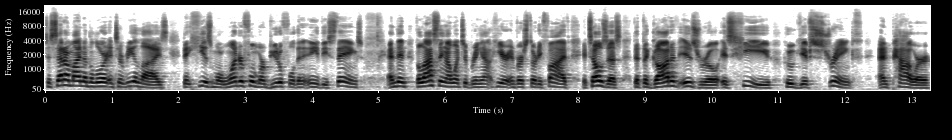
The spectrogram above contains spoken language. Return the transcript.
to set our mind on the Lord and to realize that He is more wonderful, more beautiful than any of these things. And then the last thing I want to bring out here in verse 35, it tells us that the God of Israel is He who gives strength and power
